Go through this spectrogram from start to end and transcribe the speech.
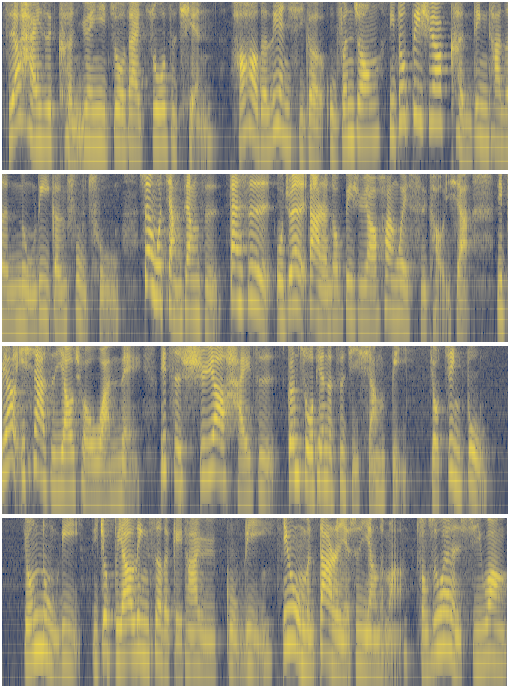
只要孩子肯愿意坐在桌子前，好好的练习个五分钟，你都必须要肯定他的努力跟付出。虽然我讲这样子，但是我觉得大人都必须要换位思考一下。你不要一下子要求完美，你只需要孩子跟昨天的自己相比有进步、有努力，你就不要吝啬的给他予鼓励。因为我们大人也是一样的嘛，总是会很希望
